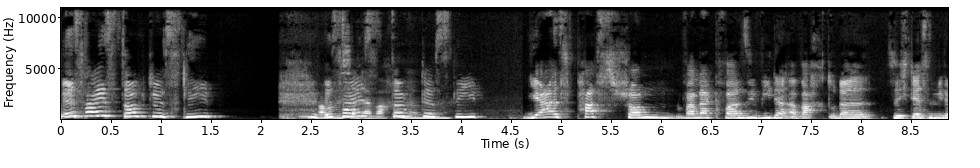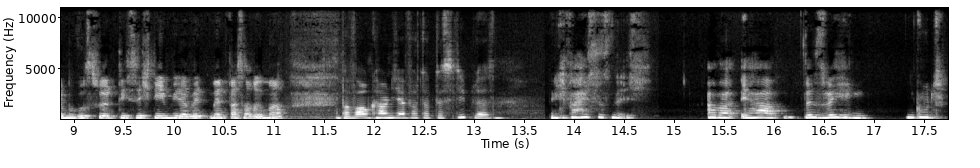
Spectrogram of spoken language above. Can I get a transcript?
Es heißt Dr. Sleep. Warum es heißt? Dr. Sleep. Ja, es passt schon, weil er quasi wieder erwacht oder sich dessen wieder bewusst wird, sich dem wieder widmet, was auch immer. Aber warum kann man nicht einfach Dr. Sleep lassen? Ich weiß es nicht. Aber ja, deswegen. Gut.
